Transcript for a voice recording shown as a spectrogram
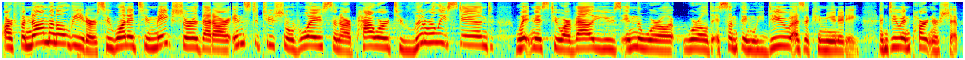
are phenomenal leaders who wanted to make sure that our institutional voice and our power to literally stand witness to our values in the wor- world is something we do as a community and do in partnership.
